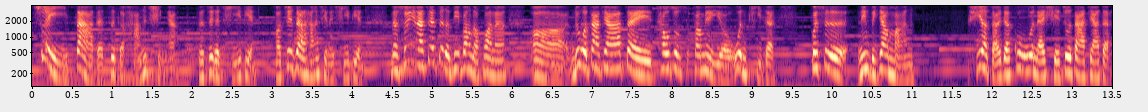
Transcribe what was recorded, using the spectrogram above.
最大的这个行情啊的这个起点，好，最大的行情的起点。那所以呢，在这个地方的话呢，呃，如果大家在操作方面有问题的，或是您比较忙，需要找一个顾问来协助大家的，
